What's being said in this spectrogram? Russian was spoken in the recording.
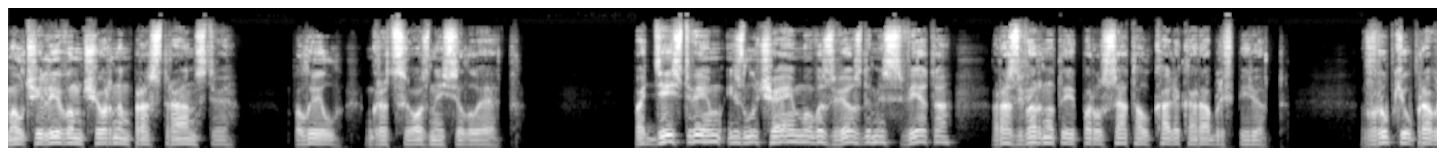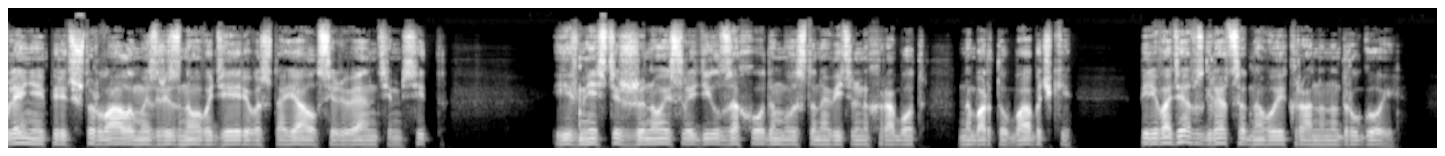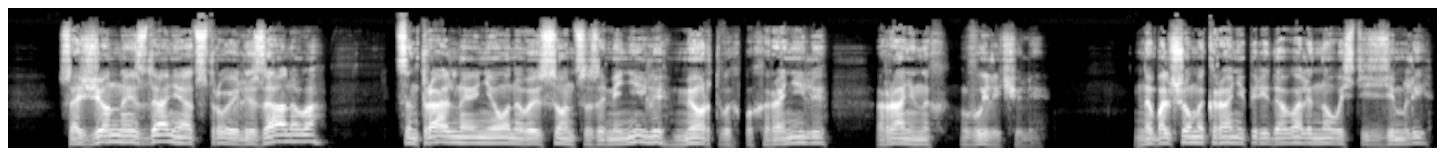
молчаливом черном пространстве плыл грациозный силуэт. Под действием излучаемого звездами света развернутые паруса толкали корабль вперед. В рубке управления перед штурвалом из резного дерева стоял Сильвен Тимсит и вместе с женой следил за ходом восстановительных работ на борту «Бабочки», переводя взгляд с одного экрана на другой. Сожженные здания отстроили заново, центральное неоновое солнце заменили, мертвых похоронили, раненых вылечили. На большом экране передавали новости с Земли,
